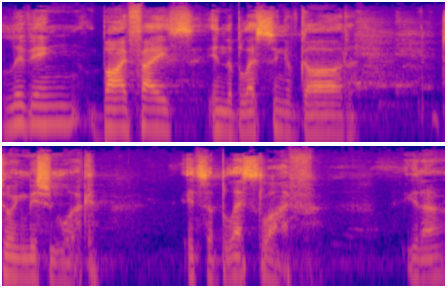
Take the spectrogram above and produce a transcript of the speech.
living by faith in the blessing of God, doing mission work. It's a blessed life, you know.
